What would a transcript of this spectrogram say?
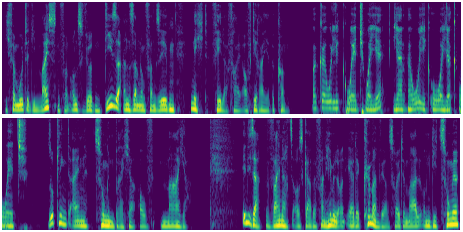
Ich vermute, die meisten von uns würden diese Ansammlung von Silben nicht fehlerfrei auf die Reihe bekommen. So klingt ein Zungenbrecher auf Maya. In dieser Weihnachtsausgabe von Himmel und Erde kümmern wir uns heute mal um die Zunge.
